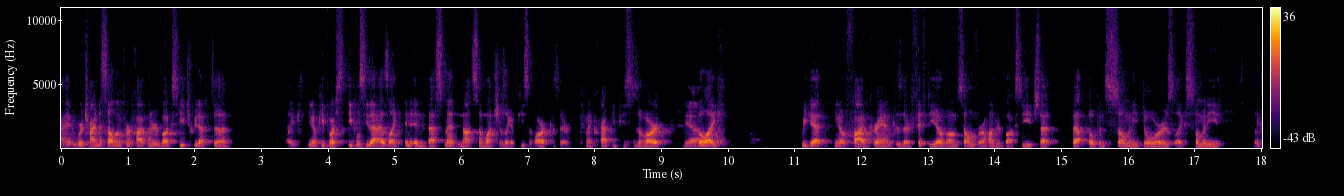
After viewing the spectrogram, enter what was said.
I, we're trying to sell them for 500 bucks each. We'd have to like you know people are people see that as like an investment, not so much as like a piece of art because they're kind of crappy pieces of art. Yeah. But like we get you know five grand because there are 50 of them, sell them for 100 bucks each. That that opens so many doors, like so many like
